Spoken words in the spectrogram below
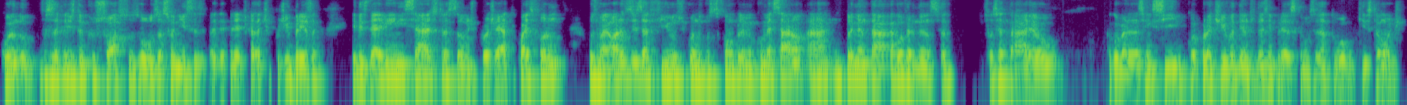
quando vocês acreditam que os sócios ou os acionistas, vai depender de cada tipo de empresa, eles devem iniciar a administração de projeto? Quais foram os maiores desafios de quando vocês começaram a implementar a governança societária ou a governança em si, corporativa, dentro das empresas que vocês atuam, que estão hoje?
